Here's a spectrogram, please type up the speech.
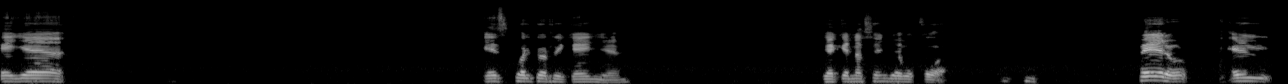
Ella es puertorriqueña, ya que nació en Yabucoa. Pero el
